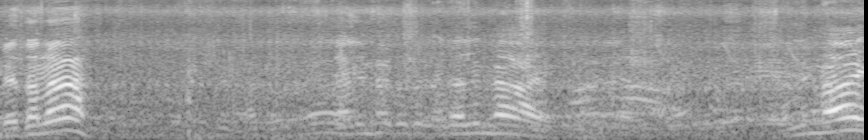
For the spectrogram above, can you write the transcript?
বেদনা ডালিম ভাই ডালিম ভাই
